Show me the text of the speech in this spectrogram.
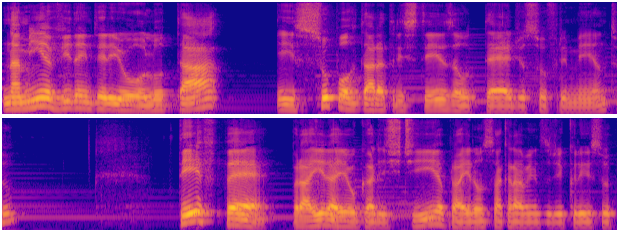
Na minha vida interior, lutar e suportar a tristeza, o tédio, o sofrimento ter fé para ir à Eucaristia, para ir aos sacramentos de Cristo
